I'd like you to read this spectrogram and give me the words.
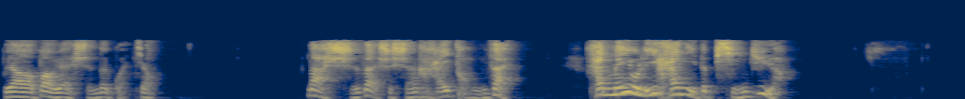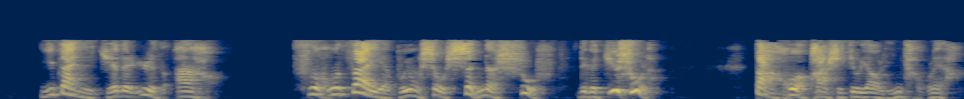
不要抱怨神的管教，那实在是神还同在。还没有离开你的凭据啊！一旦你觉得日子安好，似乎再也不用受神的束缚这个拘束了，大祸怕是就要临头了呀！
